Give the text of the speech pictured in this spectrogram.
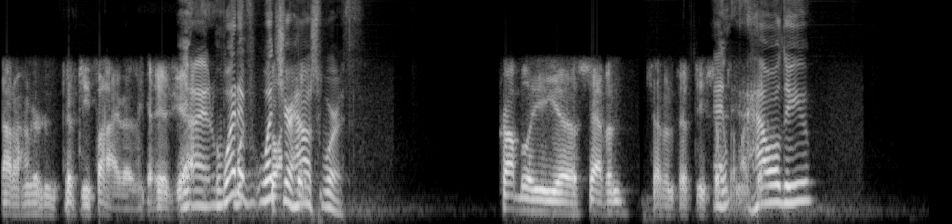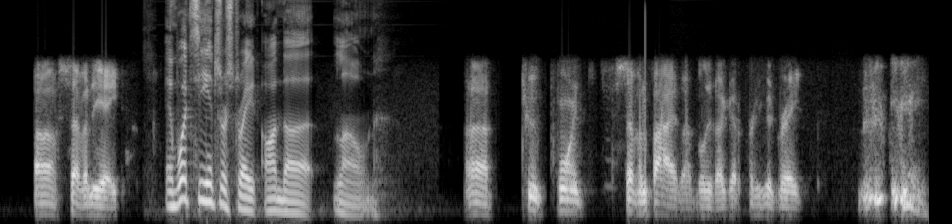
not 155, I think it is. Yeah, and what if? What's your house worth? probably uh, seven, 750, And like how old are you? Uh, 78, And what's the interest rate on the loan? uh, 2.75, I believe. I got a pretty good rate.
